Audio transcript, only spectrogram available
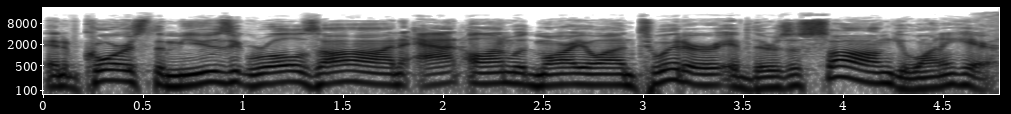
And, of course, the music rolls on at On with Mario on Twitter if there's a song you want to hear.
